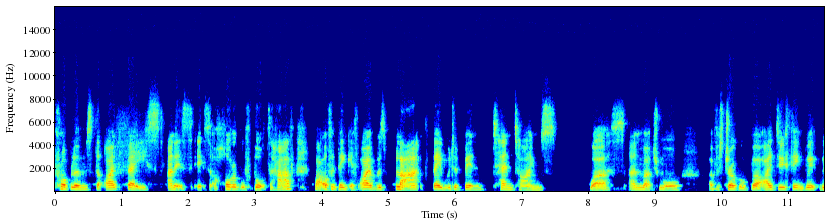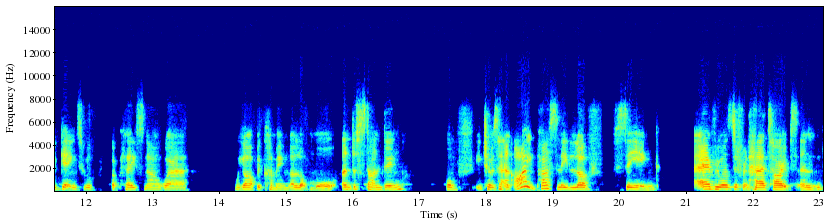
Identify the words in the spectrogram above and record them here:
problems that I faced and it's it's a horrible thought to have but I often think if I was black they would have been 10 times worse and much more of a struggle but I do think we're, we're getting to a, a place now where we are becoming a lot more understanding of each other's hair and I personally love seeing everyone's different hair types and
